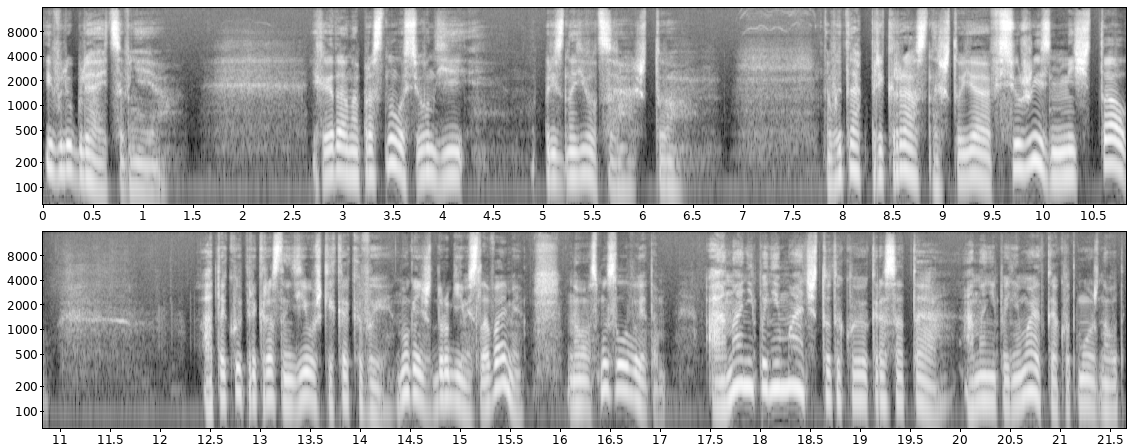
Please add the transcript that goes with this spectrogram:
и влюбляется в нее. И когда она проснулась, он ей признается, что вы так прекрасны, что я всю жизнь мечтал о такой прекрасной девушке, как вы. Ну, конечно, другими словами, но смысл в этом. А она не понимает, что такое красота. Она не понимает, как вот можно вот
